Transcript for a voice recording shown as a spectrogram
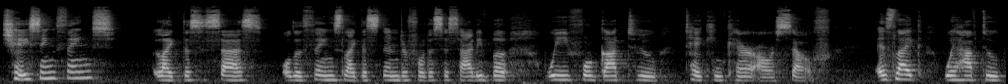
chasing things like the success all the things like the standard for the society, but we forgot to taking care ourselves. It's like we have to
